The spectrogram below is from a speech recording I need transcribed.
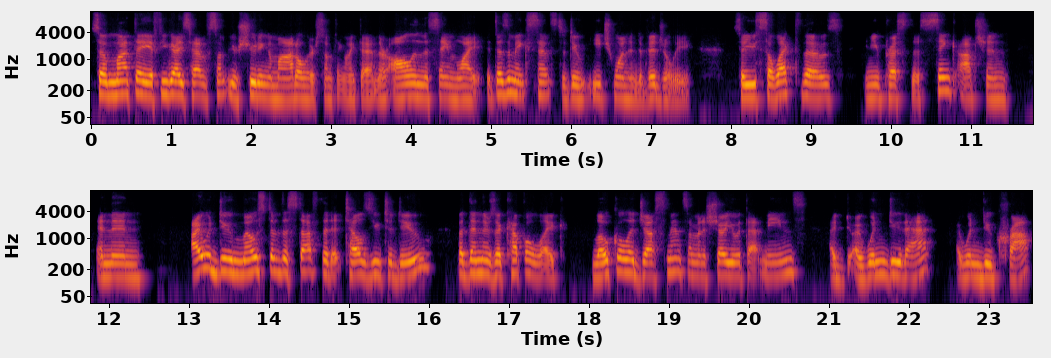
So Mate, if you guys have some, you're shooting a model or something like that, and they're all in the same light, it doesn't make sense to do each one individually. So you select those and you press the sync option and then I would do most of the stuff that it tells you to do, but then there's a couple like local adjustments. I'm going to show you what that means. I, I wouldn't do that. I wouldn't do crop.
